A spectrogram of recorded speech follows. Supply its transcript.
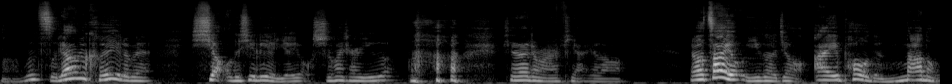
啊，那质量就可以了呗。小的系列也有十块钱一个，现在这玩意儿便宜了啊。然后再有一个叫 iPod Nano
